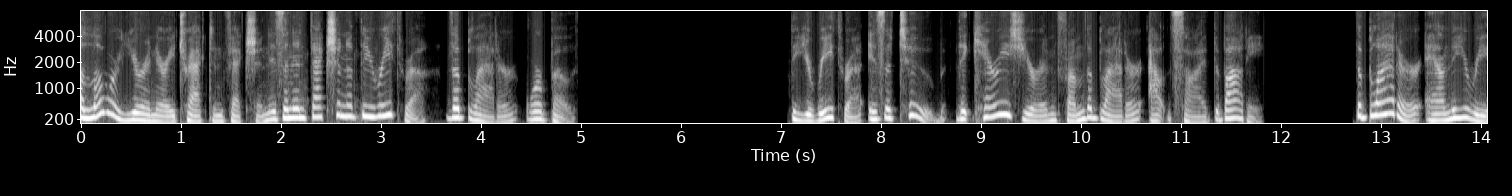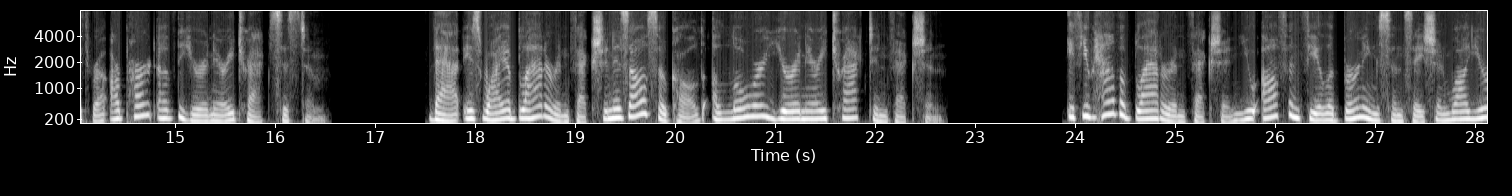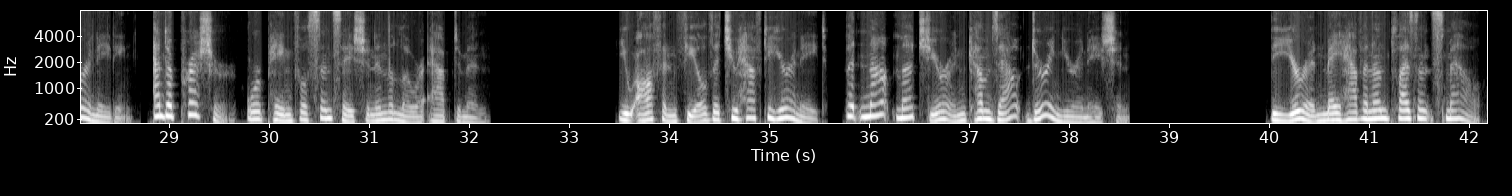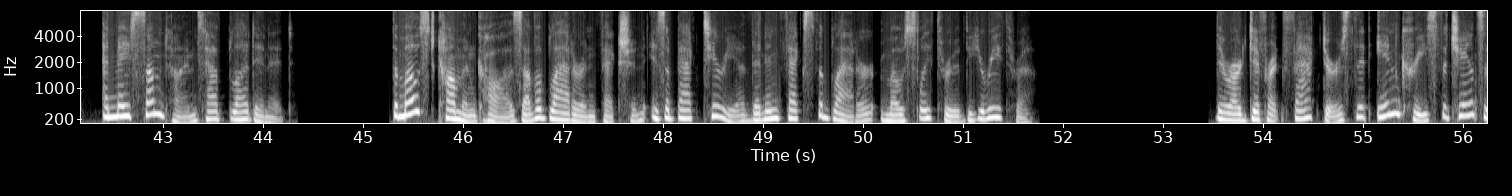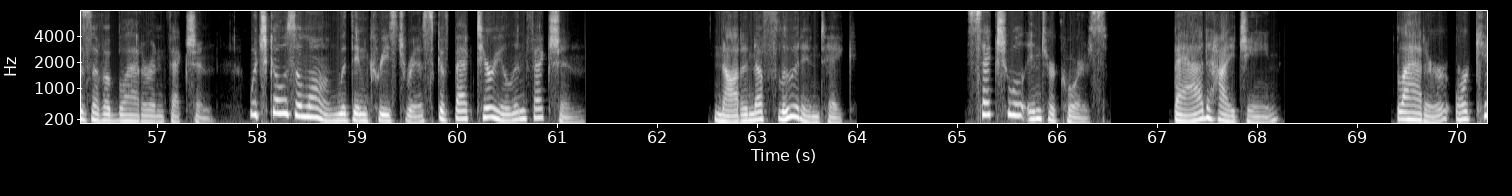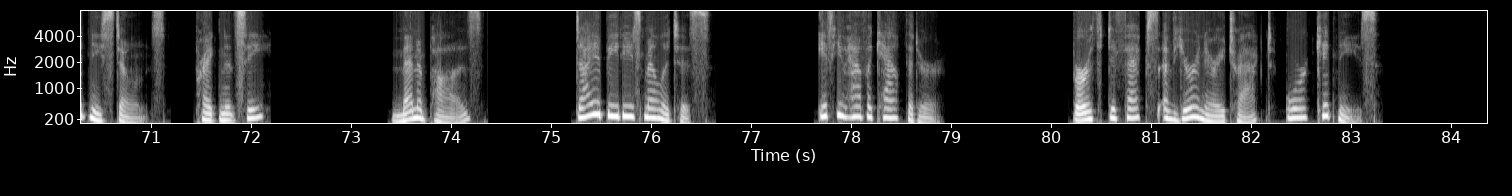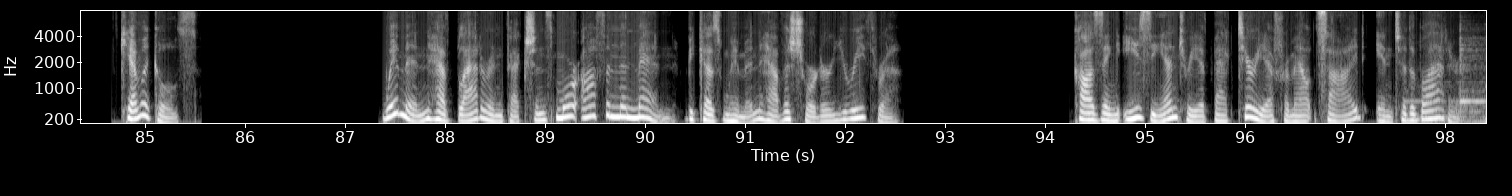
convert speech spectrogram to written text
A lower urinary tract infection is an infection of the urethra, the bladder, or both. The urethra is a tube that carries urine from the bladder outside the body. The bladder and the urethra are part of the urinary tract system. That is why a bladder infection is also called a lower urinary tract infection. If you have a bladder infection, you often feel a burning sensation while urinating and a pressure or painful sensation in the lower abdomen. You often feel that you have to urinate, but not much urine comes out during urination. The urine may have an unpleasant smell and may sometimes have blood in it. The most common cause of a bladder infection is a bacteria that infects the bladder mostly through the urethra. There are different factors that increase the chances of a bladder infection, which goes along with increased risk of bacterial infection. Not enough fluid intake, sexual intercourse, bad hygiene, bladder or kidney stones, pregnancy, menopause, diabetes mellitus, if you have a catheter, birth defects of urinary tract or kidneys. Chemicals Women have bladder infections more often than men because women have a shorter urethra, causing easy entry of bacteria from outside into the bladder.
